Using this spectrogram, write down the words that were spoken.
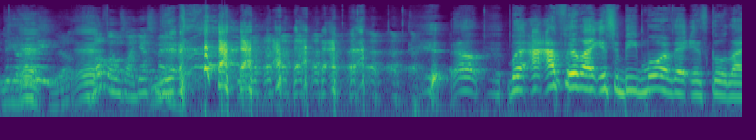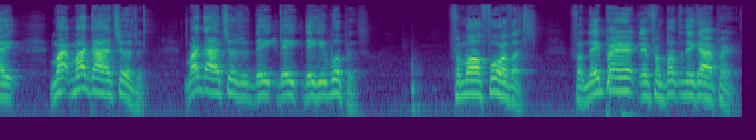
You Yeah. heard me? Yep. Both of them was like, yes, ma'am. Oh, but I, I feel like it should be more of that in school. Like my my godchildren, my godchildren, they they they get whoopings from all four of us, from their parents and from both of their godparents.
